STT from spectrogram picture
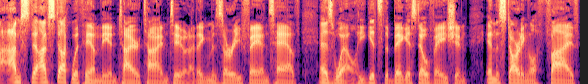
I'm still I've stuck with him the entire time too, and I think Missouri fans have as well. He gets the biggest ovation in the starting five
